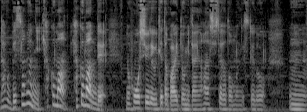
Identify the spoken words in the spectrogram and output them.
多分別の本に100万100万での報酬で受けたバイトみたいな話してたと思うんですけど、うん、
